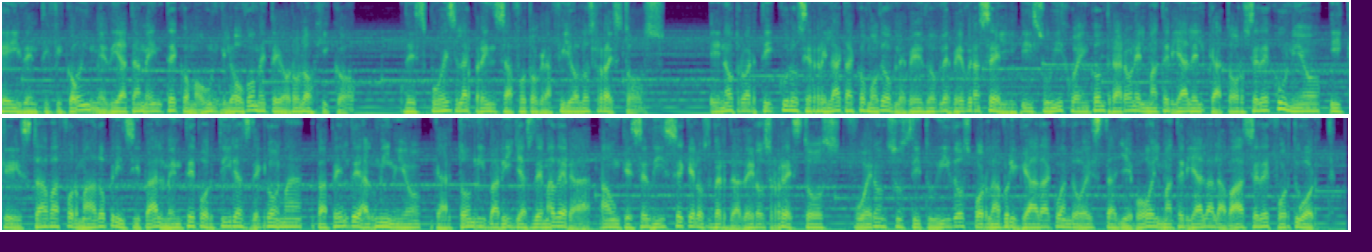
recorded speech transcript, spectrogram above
que identificó inmediatamente como un globo meteorológico. Después la prensa fotografió los restos. En otro artículo se relata cómo W.W. Brazel y su hijo encontraron el material el 14 de junio, y que estaba formado principalmente por tiras de goma, papel de aluminio, cartón y varillas de madera, aunque se dice que los verdaderos restos fueron sustituidos por la brigada cuando ésta llevó el material a la base de Fort Worth.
